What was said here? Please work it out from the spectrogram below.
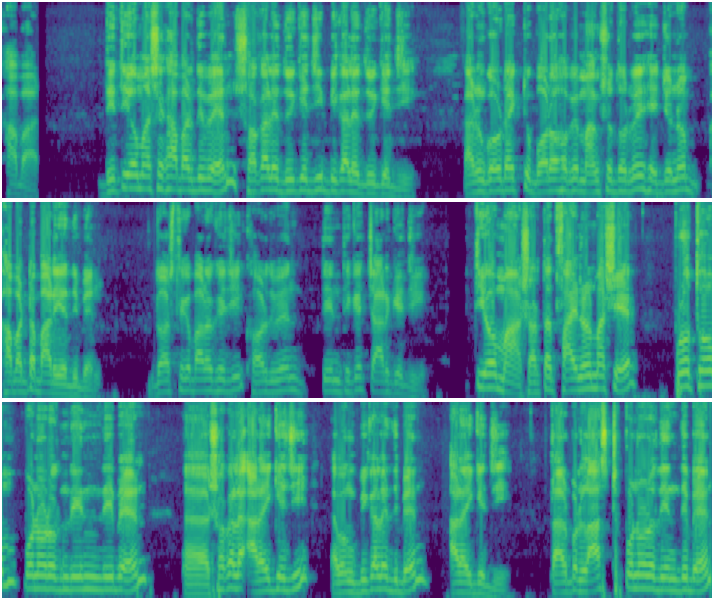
খাবার। দ্বিতীয় মাসে খাবার দিবেন সকালে দুই কেজি, বিকালে দুই কেজি। কারণ গরুটা একটু বড় হবে, মাংস ধরবে, সেই জন্য খাবারটা বাড়িয়ে দিবেন। দশ থেকে বারো কেজি, খড় দিবেন তিন থেকে চার কেজি। তৃতীয় মাস, অর্থাৎ ফাইনাল মাসে প্রথম পনেরো দিন দিবেন সকালে আড়াই কেজি এবং বিকালে দিবেন আড়াই কেজি। তারপর লাস্ট পনেরো দিন দিবেন,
